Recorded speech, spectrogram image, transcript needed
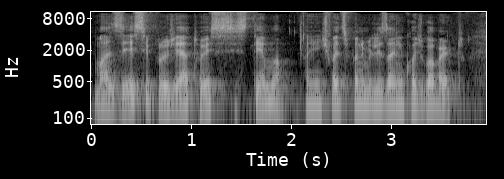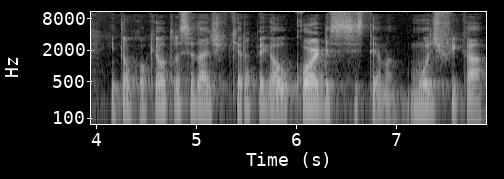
mas esse projeto, esse sistema, a gente vai disponibilizar em código aberto. Então, qualquer outra cidade que queira pegar o core desse sistema, modificar,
